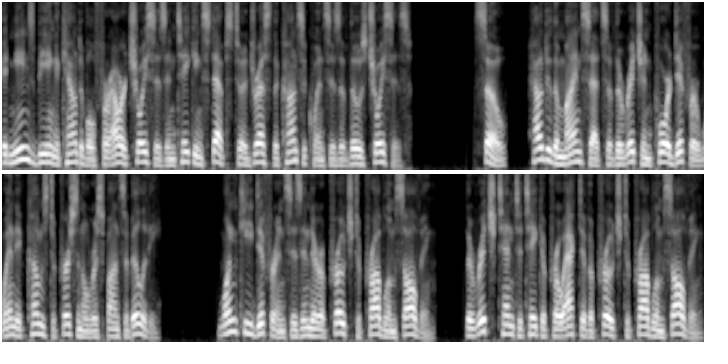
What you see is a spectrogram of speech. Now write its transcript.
It means being accountable for our choices and taking steps to address the consequences of those choices. So, how do the mindsets of the rich and poor differ when it comes to personal responsibility? One key difference is in their approach to problem solving. The rich tend to take a proactive approach to problem solving,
